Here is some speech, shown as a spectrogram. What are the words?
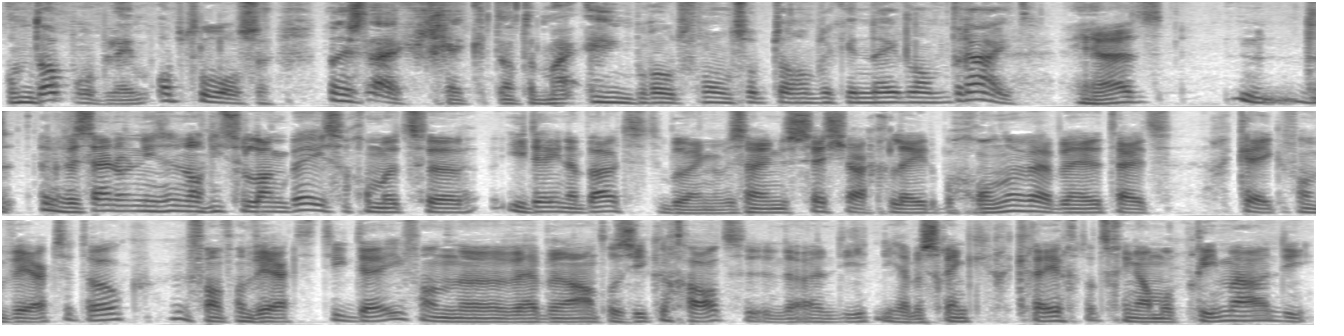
om dat probleem op te lossen. Dan is het eigenlijk gek dat er maar één broodfonds op het ogenblik in Nederland draait. Ja, het- we zijn nog niet, nog niet zo lang bezig om het eh, idee naar buiten te brengen. We zijn dus zes jaar geleden begonnen. We hebben de hele tijd gekeken van werkt het ook? Van, van werkt het idee? Van, eh, we hebben een aantal zieken gehad. eh, die, die hebben schenking gekregen. Dat ging allemaal prima. Die,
